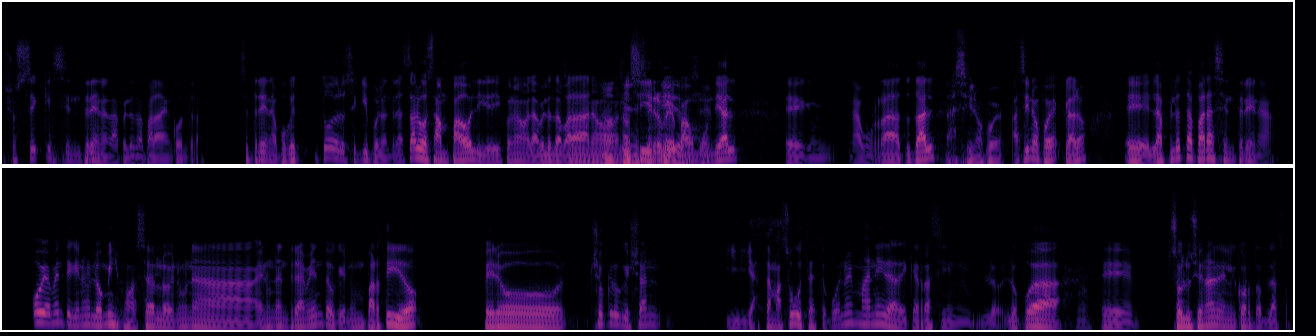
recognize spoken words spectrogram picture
yo sé que se entrena la pelota parada en contra. Se entrena, porque todos los equipos lo entrenan. Salvo San Paoli que dijo, no, la pelota parada no, no no tiene sirve sentido, para un sí. mundial. Eh, una burrada total. Así no fue. Así no fue, claro. Eh, la pelota parada se entrena. Obviamente que no es lo mismo hacerlo en, una, en un entrenamiento que en un partido, pero yo creo que ya, y, y hasta me asusta esto, porque no hay manera de que Racing lo, lo pueda No. eh, solucionar en el corto plazo.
